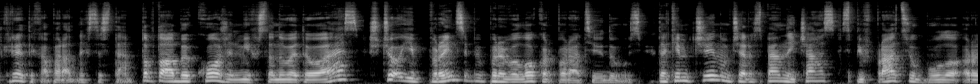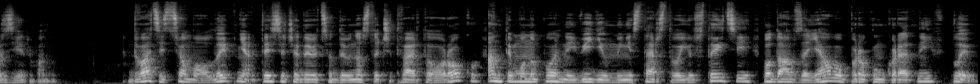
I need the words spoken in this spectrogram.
відкритих апаратних систем, тобто аби кожен міг встановити ОС, що і в принципі привело корпорацію до успіху. Таким чином, через певний час співпрацю було розірвано. 27 липня 1994 року антимонопольний відділ Міністерства юстиції подав заяву про конкурентний вплив,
